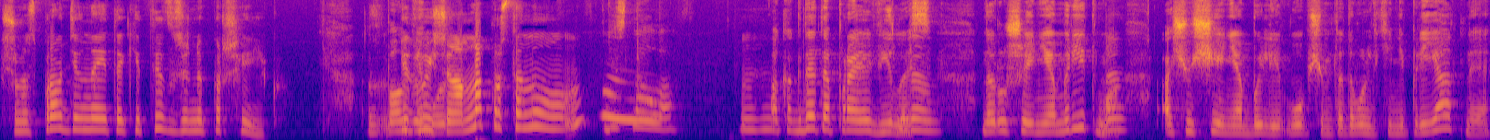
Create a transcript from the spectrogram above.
Що насправді в неї такий тиск вже не перший рік. Вполне Підвищена. Вона просто ну Не знала. А когда это проявилось Да. нарушением ритма, Да. ощущения были, в общем-то, довольно-таки неприятные,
